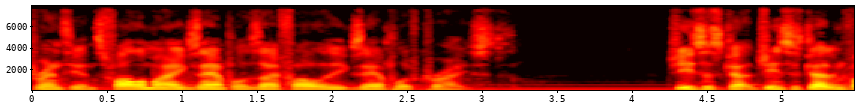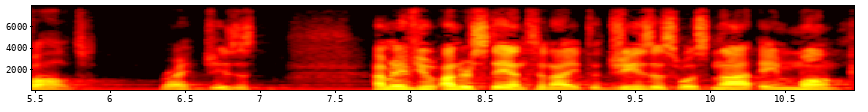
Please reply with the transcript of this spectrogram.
Corinthians, Follow my example as I follow the example of Christ. Jesus got, Jesus got involved, right? Jesus. How many of you understand tonight that Jesus was not a monk?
